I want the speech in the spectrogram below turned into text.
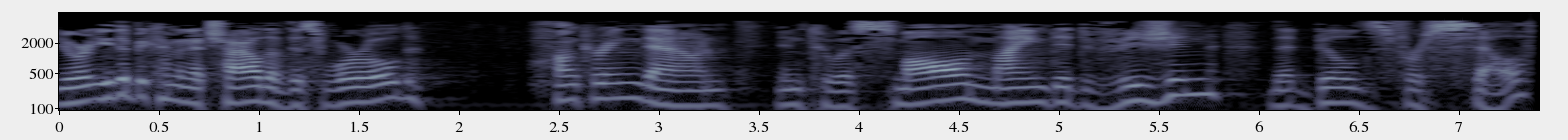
You are either becoming a child of this world, hunkering down into a small minded vision that builds for self,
